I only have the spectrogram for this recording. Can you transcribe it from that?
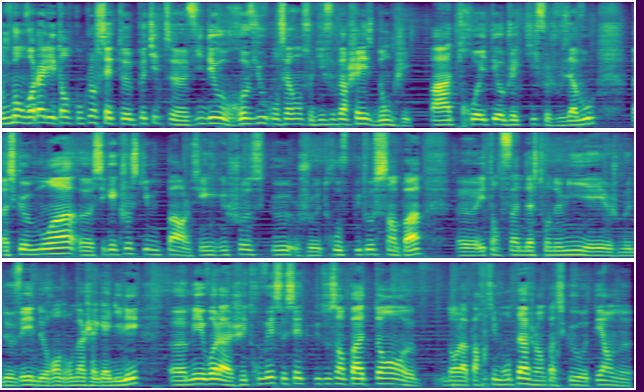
Donc bon voilà il est temps de conclure cette euh, petite euh, vidéo review concernant ce Gift Purchase donc j'ai pas trop été objectif je vous avoue parce que moi euh, c'est quelque chose qui me parle. C'est quelque chose que je trouve plutôt sympa. Étant fan d'astronomie et je me devais de rendre hommage à Galilée. Mais voilà j'ai trouvé ce set plutôt sympa tant dans la partie montage hein, parce que au terme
